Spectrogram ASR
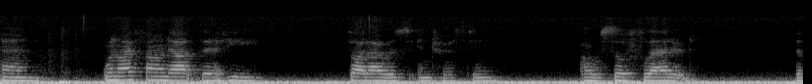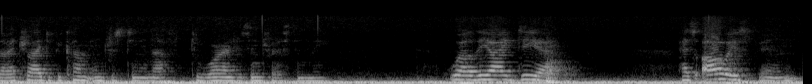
And when I found out that he thought I was interesting, I was so flattered that I tried to become interesting enough to warrant his interest in me. Well, the idea has always been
